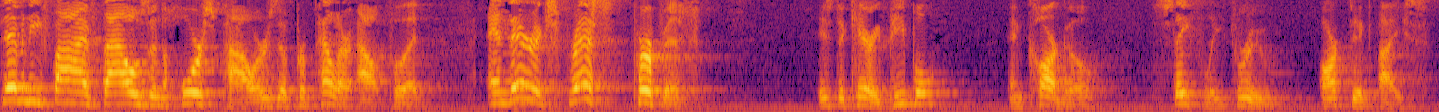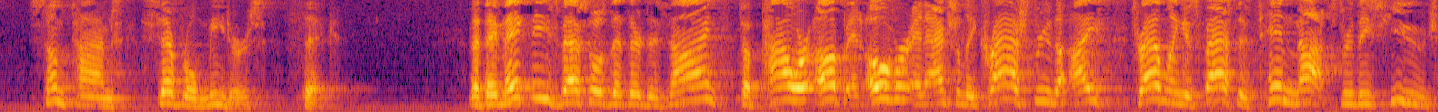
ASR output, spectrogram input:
75,000 horsepowers of propeller output. And express purpose is to carry people and cargo safely through Arctic ice, sometimes several meters thick. That they make these vessels that they're designed to power up and over and actually crash through the ice, traveling as fast as 10 knots through these huge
